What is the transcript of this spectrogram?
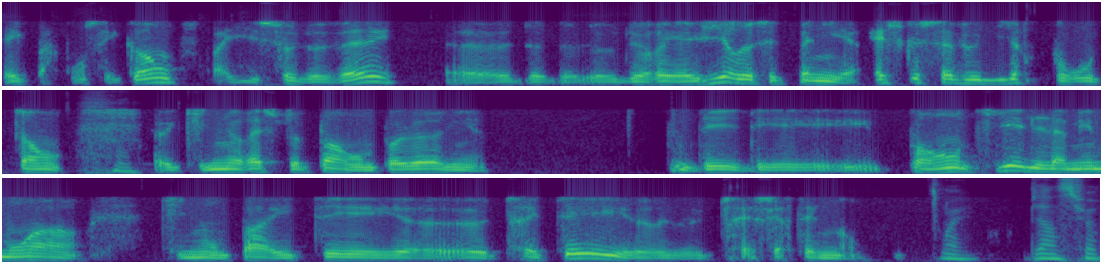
et par conséquent, bah, il se devait euh, de, réagir de cette manière. Est-ce que ça veut dire pour autant qu'il ne reste pas en Pologne des, des pans entiers de la mémoire qui n'ont pas été euh, traités, euh, très certainement. Oui. Bien sûr.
